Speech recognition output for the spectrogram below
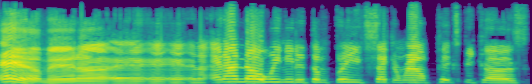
damn, man. Uh, and, and, and and I know we needed them three second round picks because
